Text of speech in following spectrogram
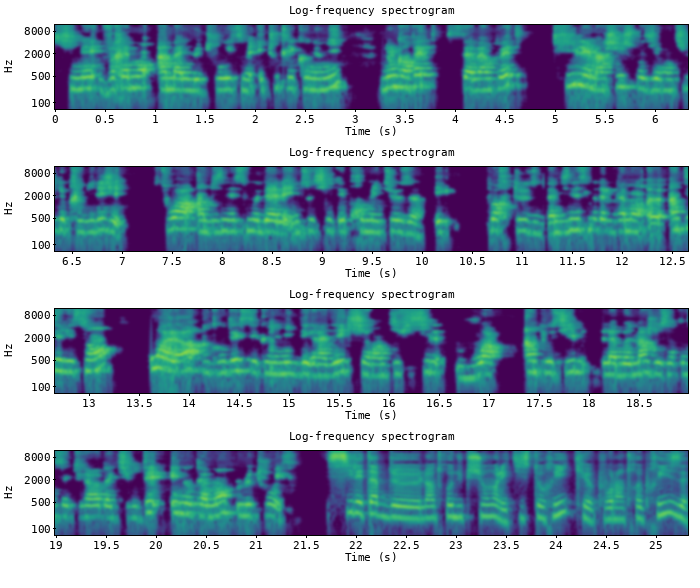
qui met vraiment à mal le tourisme et toute l'économie. Donc en fait, ça va un peu être qui les marchés choisiront-ils de privilégier? Soit un business model une société prometteuse et porteuse d'un business model vraiment euh, intéressant, ou alors un contexte économique dégradé qui rend difficile, voire impossible, la bonne marge de certains secteurs d'activité et notamment le tourisme. Si l'étape de l'introduction est historique pour l'entreprise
